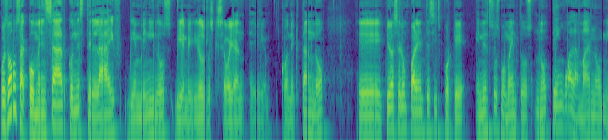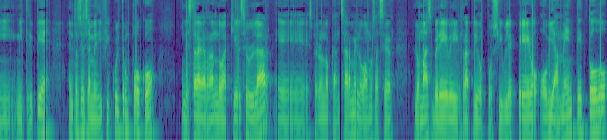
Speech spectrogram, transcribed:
Pues vamos a comenzar con este live. Bienvenidos, bienvenidos los que se vayan eh, conectando. Eh, quiero hacer un paréntesis porque en estos momentos no tengo a la mano mi, mi tripié, entonces se me dificulta un poco de estar agarrando aquí el celular. Eh, espero no cansarme, lo vamos a hacer lo más breve y rápido posible, pero obviamente todo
